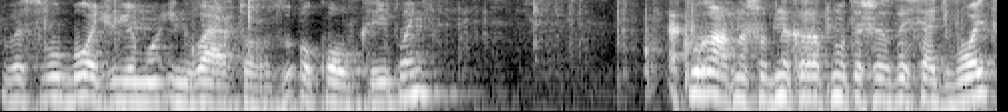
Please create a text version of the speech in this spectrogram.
Висвободжуємо інвертор з оков кріплень. Акуратно, щоб не коротнути 60 вольт.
